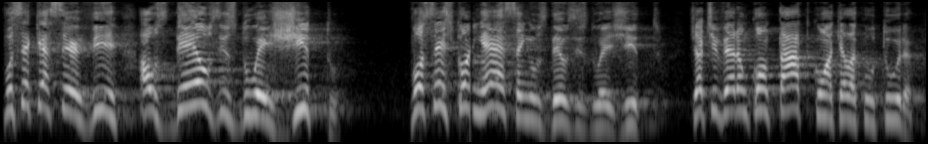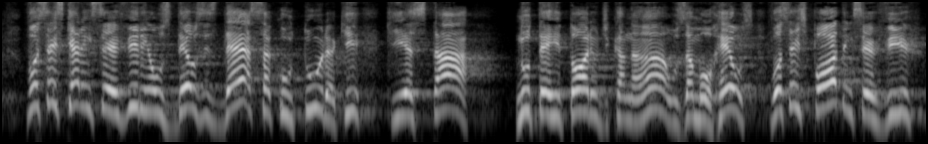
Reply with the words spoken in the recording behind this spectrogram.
Você quer servir aos deuses do Egito? Vocês conhecem os deuses do Egito, já tiveram contato com aquela cultura. Vocês querem servirem aos deuses dessa cultura aqui, que está no território de Canaã, os amorreus? Vocês podem servir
